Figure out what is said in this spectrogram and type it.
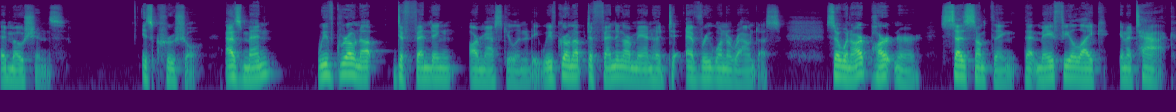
emotions is crucial. As men, we've grown up defending our masculinity. We've grown up defending our manhood to everyone around us. So when our partner says something that may feel like an attack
